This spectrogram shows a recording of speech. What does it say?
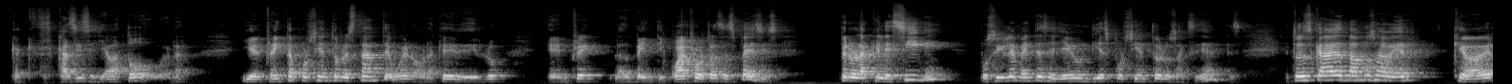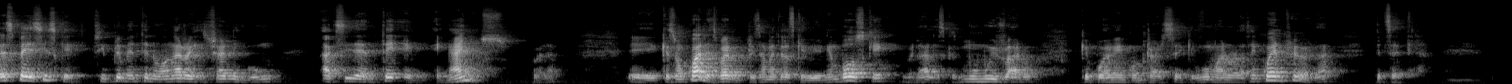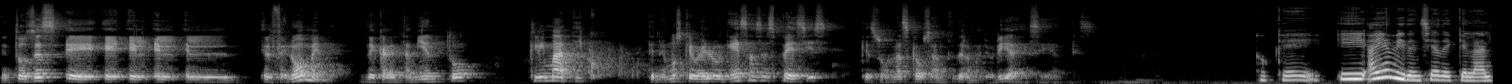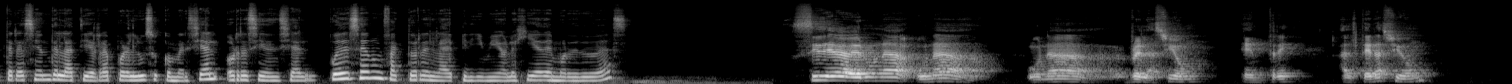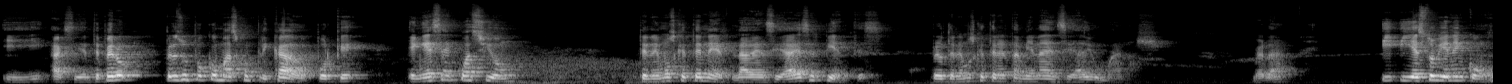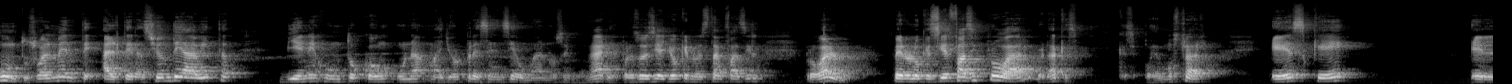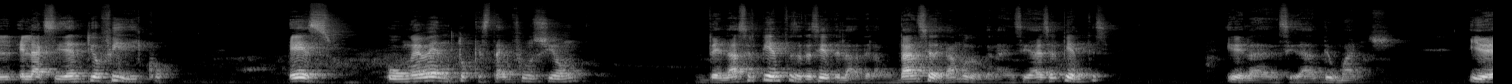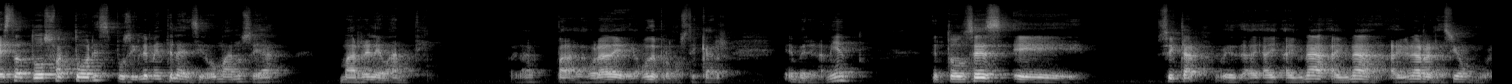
Que casi se lleva todo, ¿verdad? Y el 30% restante, bueno, habrá que dividirlo entre las 24 otras especies pero la que le sigue posiblemente se lleve un 10% de los accidentes. Entonces cada vez vamos a ver que va a haber especies que simplemente no van a registrar ningún accidente en, años, ¿verdad? Eh, ¿Que son cuáles? Bueno, precisamente las que viven en bosque, ¿verdad? Las que es muy, muy raro que puedan encontrarse, que un humano las encuentre, ¿verdad? Etcétera. Entonces, eh, eh, el, el, el fenómeno de calentamiento climático tenemos que verlo en esas especies que son las causantes de la mayoría de accidentes. Ok. ¿Y hay evidencia de que la alteración de la tierra por el uso comercial o residencial puede ser un factor en la epidemiología de mordeduras? Sí debe haber una, una, una relación entre alteración y accidente, pero, pero es un poco más complicado porque en esa ecuación tenemos que tener la densidad de serpientes, pero tenemos que tener también la densidad de humanos, ¿verdad? Y, esto viene en conjunto, usualmente alteración de hábitat viene junto con una mayor presencia de humanos en un área. Por eso decía yo que no es tan fácil probarlo. Pero lo que sí es fácil probar, ¿verdad? Que, que se puede mostrar, es que el, el accidente ofídico es un evento que está en función de las serpientes, es decir, de la, de la abundancia, digamos, de la densidad de serpientes y de la densidad de humanos. Y de estos dos factores, posiblemente la densidad de humanos sea más relevante para la hora de, digamos, de pronosticar envenenamiento. Entonces, eh, sí, claro, eh, hay, una, hay, una, hay una relación.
